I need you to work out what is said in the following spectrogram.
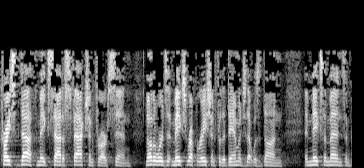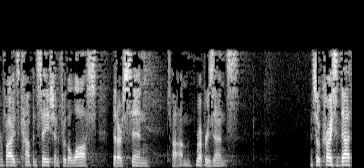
Christ's death makes satisfaction for our sin. In other words, it makes reparation for the damage that was done. It makes amends and provides compensation for the loss that our sin um, represents. And so Christ's death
